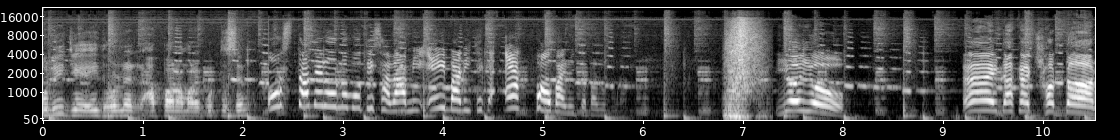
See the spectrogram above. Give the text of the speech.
বলি যে এই ধরনের আপ্যায়ন আমার করতেছেন? ওস্তাদের অনুমতি ছাড়া আমি এই বাড়ি থেকে এক পাও বাড়িতে পারব না। ইয়ো ইয়ো এই ডাকাত সর্দার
